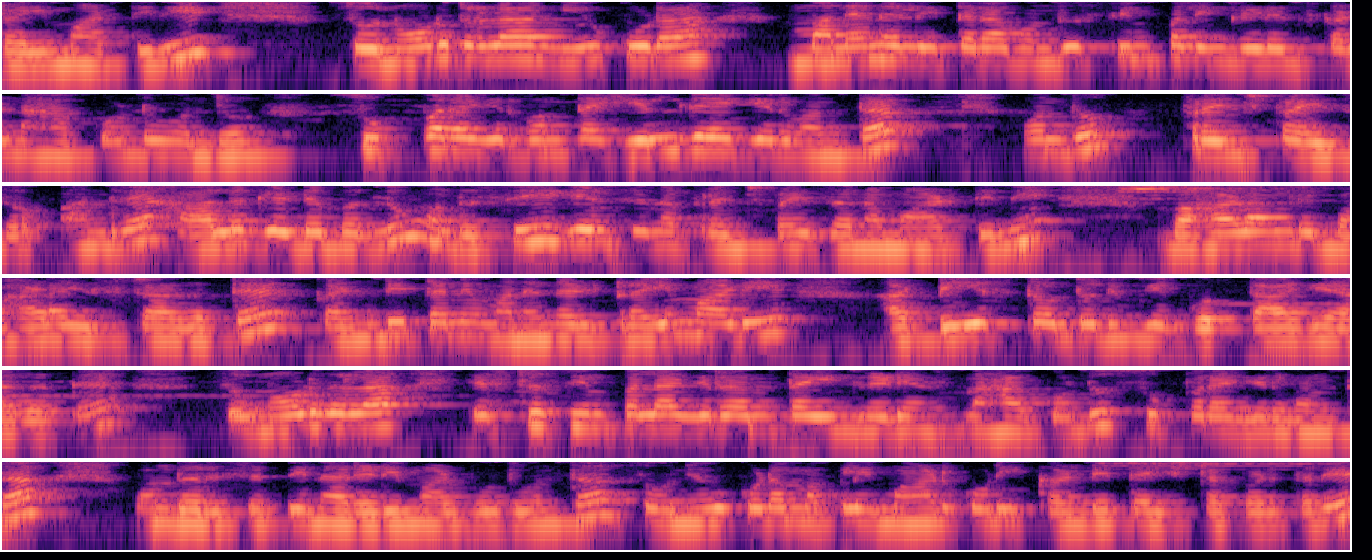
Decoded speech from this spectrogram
ಟ್ರೈ ಮಾಡ್ತೀವಿ. ಸೊ ನೋಡಿದ್ರಲ್ಲ ನೀವು ಕೂಡ ಮನೆಯಲ್ಲಿ ಈ ಥರ ಒಂದು ಸಿಂಪಲ್ ಇಂಗ್ರೀಡಿಯೆಂಟ್ಸ್ಗಳನ್ನ ಹಾಕ್ಕೊಂಡು ಒಂದು ಸೂಪರಾಗಿರುವಂಥ ಹೆಲ್ದಿಯಾಗಿರುವಂಥ ಒಂದು ಫ್ರೆಂಚ್ ಫ್ರೈಸು ಅಂದರೆ ಆಲೂಗೆಡ್ಡೆ ಬದಲು ಒಂದು ಸಿಹಿ ಗೆಣಸಿನ ಫ್ರೆಂಚ್ ಫ್ರೈಸನ್ನು ಮಾಡ್ತೀನಿ. ಬಹಳ ಅಂದರೆ ಬಹಳ ಇಷ್ಟ ಆಗುತ್ತೆ. ಖಂಡಿತ ನೀವು ಮನೆಯಲ್ಲಿ ಟ್ರೈ ಮಾಡಿ, ಆ ಟೇಸ್ಟ್ ಅಂತೂ ನಿಮಗೆ ಗೊತ್ತಾಗೇ ಆಗುತ್ತೆ. ಸೊ ನೋಡಿದ್ರಲ್ಲ, ಎಷ್ಟು ಸಿಂಪಲ್ ಆಗಿರೋಂಥ ಇಂಗ್ರೀಡಿಯೆಂಟ್ಸ್ನ ಹಾಕ್ಕೊಂಡು ಸೂಪರ್ ಆಗಿರುವಂಥ ಒಂದು ರೆಸಿಪಿನ ರೆಡಿ ಮಾಡ್ಬೋದು ಅಂತ. ಸೊ ನೀವು ಕೂಡ ಮಕ್ಕಳಿಗೆ ಮಾಡಿಕೊಡಿ, ಖಂಡಿತ ಇಷ್ಟಪಡ್ತಾರೆ.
